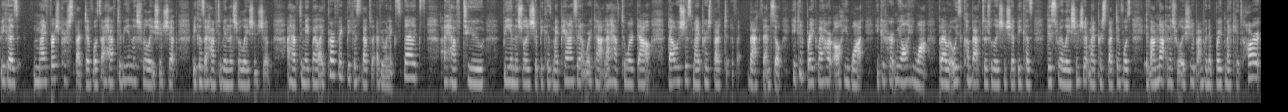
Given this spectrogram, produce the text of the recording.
Because my first perspective was I have to be in this relationship because I have to be in this relationship. I have to make my life perfect because that's what everyone expects. I have to be in this relationship because my parents didn't work out and I have to work out. That was just my perspective back then. So he could break my heart all he want. He could hurt me all he want. But I would always come back to this relationship because this relationship, my perspective was if I'm not in this relationship, I'm going to break my kid's heart.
